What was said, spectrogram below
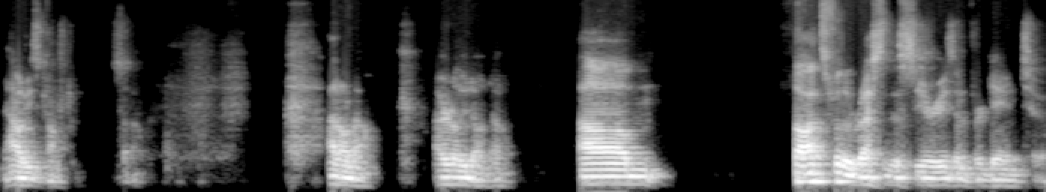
Now he's comfortable. So I don't know. I really don't know. Um thoughts for the rest of the series and for game two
